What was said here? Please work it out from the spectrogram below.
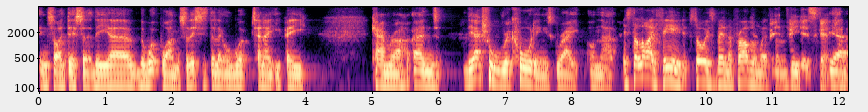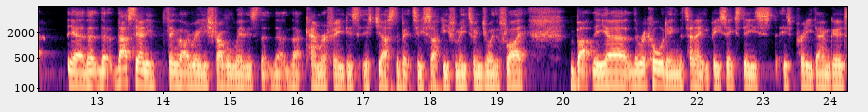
inside this uh, the uh the Whoop one so this is the little Whoop 1080p camera and the actual recording is great on that It's the live feed. It's always been the problem with them. Feed is sketchy. yeah yeah the, the, that's the only thing that i really struggle with is that that, that camera feed is, is just a bit too sucky for me to enjoy the flight but the uh the recording the 1080p 60s is pretty damn good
